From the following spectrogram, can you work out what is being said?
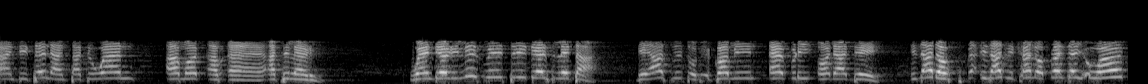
and detained on 31 armored uh, uh, artillery. When they released me three days later, they asked me to be coming every other day. Is that, of, is that the kind of president you want?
